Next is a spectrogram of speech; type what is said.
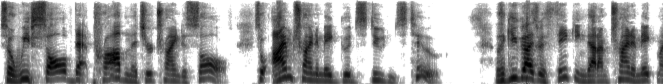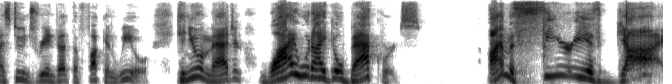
so we've solved that problem that you're trying to solve so i'm trying to make good students too like you guys are thinking that i'm trying to make my students reinvent the fucking wheel can you imagine why would i go backwards I'm a serious guy.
